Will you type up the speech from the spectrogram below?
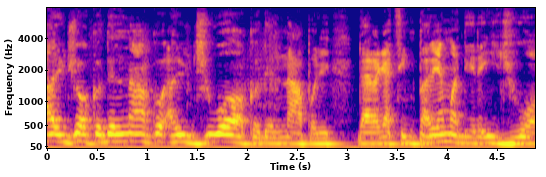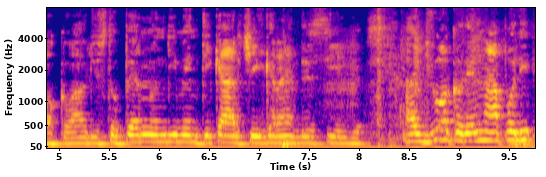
al gioco del Napoli, al gioco del Napoli. Dai ragazzi, impariamo a dire il gioco, eh, giusto per non dimenticarci il grande Silvio. Al gioco del Napoli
